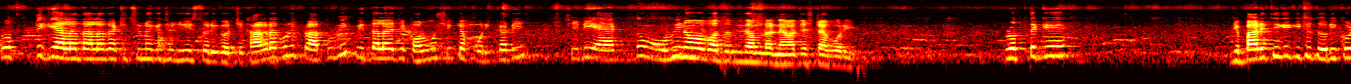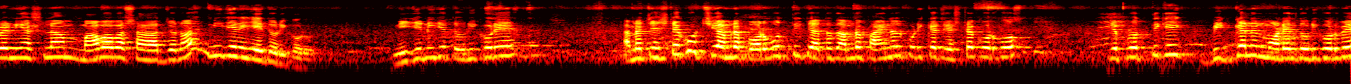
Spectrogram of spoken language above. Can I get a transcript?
প্রত্যেকে আলাদা আলাদা কিছু না কিছু জিনিস তৈরি করছে। খাগড়াগুড়ি প্রাথমিক বিদ্যালয়ে যে কর্মশিক্ষা পরীক্ষাটি, সেটি একদম অভিনব পদ্ধতিতে আমরা নেওয়ার চেষ্টা করি। প্রত্যেকে যে বাড়ি থেকে কিছু তৈরি করে নিয়ে আসলাম মা বাবার সাহায্য নয়, নিজে নিজেই তৈরি করুন। নিজে নিজে তৈরি করে আমরা চেষ্টা করছি, আমরা পরবর্তীতে অর্থাৎ আমরা ফাইনাল পরীক্ষা চেষ্টা করব যে প্রত্যেকেই বিজ্ঞানের মডেল তৈরি করবে।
